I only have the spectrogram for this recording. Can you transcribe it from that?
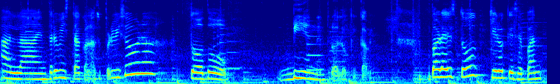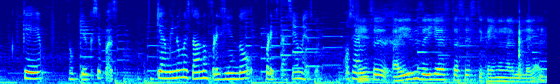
a la entrevista con la supervisora, todo bien dentro de lo que cabe. Para esto quiero que sepan que, o quiero que sepas, que a mí no me estaban ofreciendo prestaciones, güey. O sea, ahí desde ahí ya estás este, cayendo en algo ilegal.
